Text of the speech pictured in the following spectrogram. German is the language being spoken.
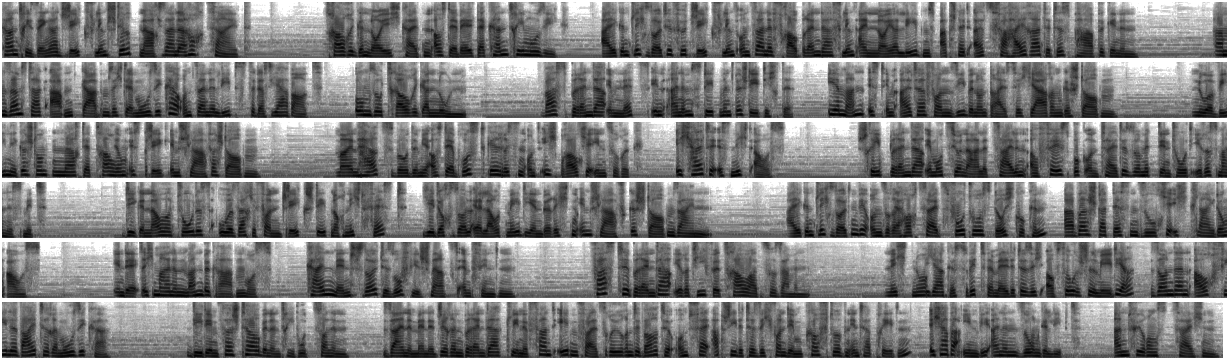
Country-Sänger Jake Flynn stirbt nach seiner Hochzeit. Traurige Neuigkeiten aus der Welt der Country-Musik. Eigentlich sollte für Jake Flynn und seine Frau Brenda Flynn ein neuer Lebensabschnitt als verheiratetes Paar beginnen. Am Samstagabend gaben sich der Musiker und seine Liebste das Ja-Wort. Umso trauriger nun. Was Brenda im Netz in einem Statement bestätigte. Ihr Mann ist im Alter von 37 Jahren gestorben. Nur wenige Stunden nach der Trauung ist Jake im Schlaf verstorben. Mein Herz wurde mir aus der Brust gerissen und ich brauche ihn zurück. Ich halte es nicht aus. Schrieb Brenda emotionale Zeilen auf Facebook und teilte somit den Tod ihres Mannes mit. Die genaue Todesursache von Jake steht noch nicht fest, jedoch soll er laut Medienberichten im Schlaf gestorben sein. Eigentlich sollten wir unsere Hochzeitsfotos durchgucken, aber stattdessen suche ich Kleidung aus. In der ich meinen Mann begraben muss. Kein Mensch sollte so viel Schmerz empfinden. Fasste Brenda ihre tiefe Trauer zusammen. Nicht nur Jakes Witwe meldete sich auf Social Media, sondern auch viele weitere Musiker, die dem Verstorbenen Tribut zollen. Seine Managerin Brenda Kline fand ebenfalls rührende Worte und verabschiedete sich von dem Koftoven-Interpreten, ich habe ihn wie einen Sohn geliebt. Anführungszeichen.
